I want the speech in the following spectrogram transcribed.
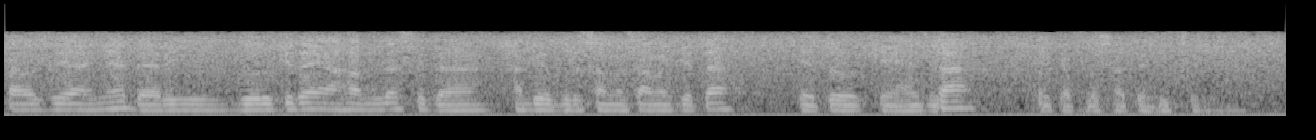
tausiahnya dari guru kita yang alhamdulillah sudah hadir bersama-sama kita yaitu Kiai Haji 31 Hijriah.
